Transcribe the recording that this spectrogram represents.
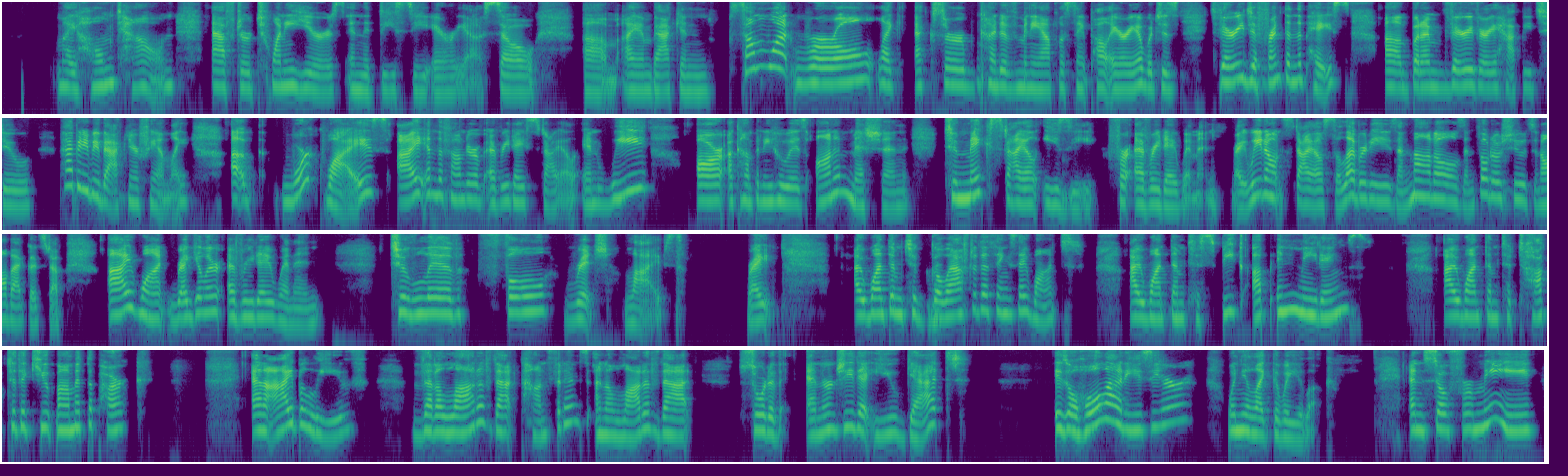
my hometown after 20 years in the DC area. So um, I am back in somewhat rural, like exurb kind of Minneapolis, St. Paul area, which is it's very different than the pace. Uh, but I'm very, very happy to happy to be back near family. Uh, work wise, I am the founder of Everyday Style, and we are a company who is on a mission to make style easy for everyday women, right? We don't style celebrities and models and photo shoots and all that good stuff. I want regular everyday women to live full, rich lives, right? I want them to go after the things they want. I want them to speak up in meetings. I want them to talk to the cute mom at the park. And I believe that a lot of that confidence and a lot of that sort of energy that you get is a whole lot easier when you like the way you look. And so for me,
